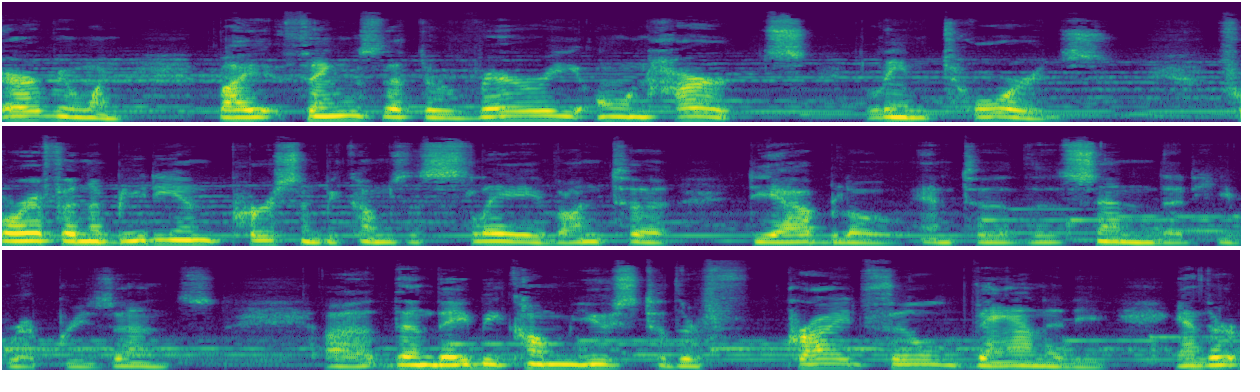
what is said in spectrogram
everyone by things that their very own hearts lean towards. For if an obedient person becomes a slave unto Diablo and to the sin that he represents, uh, then they become used to their pride filled vanity and their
